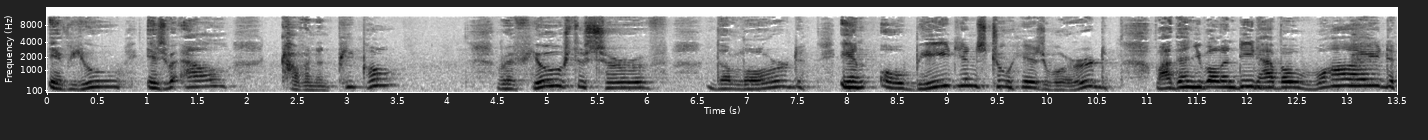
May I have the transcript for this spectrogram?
if you, Israel, covenant people, refuse to serve the Lord in obedience to His word, why then you will indeed have a wide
